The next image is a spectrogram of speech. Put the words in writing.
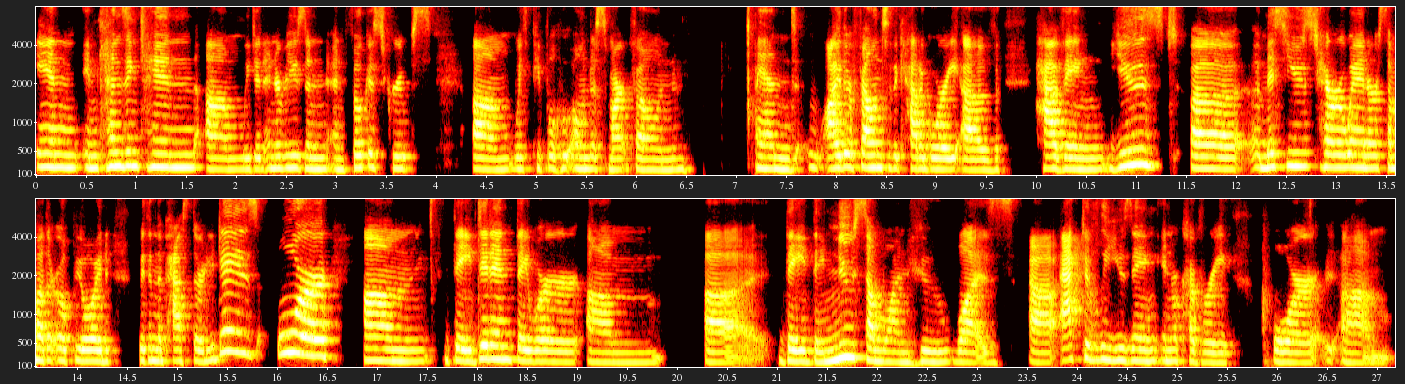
in, in Kensington. Um, we did interviews and, and focus groups with people who owned a smartphone and either fell into the category of having used uh, misused heroin or some other opioid within the past 30 days, or um, they didn't, they were um, uh, they they knew someone who was uh, actively using in recovery or um,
